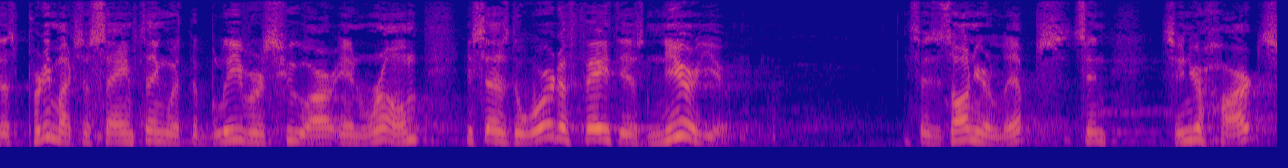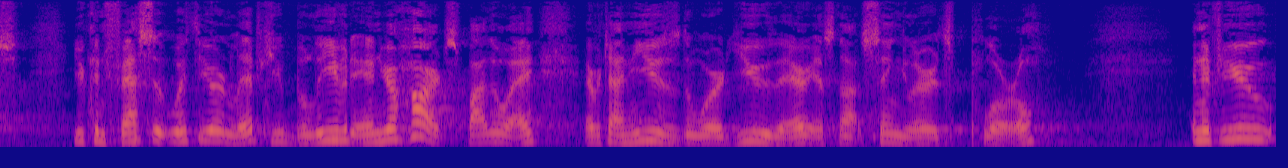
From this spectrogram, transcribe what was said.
does pretty much the same thing with the believers who are in Rome. He says, The word of faith is near you. He says, It's on your lips, it's in, it's in your hearts. You confess it with your lips. You believe it in your hearts. By the way, every time he uses the word you there, it's not singular, it's plural. And if you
